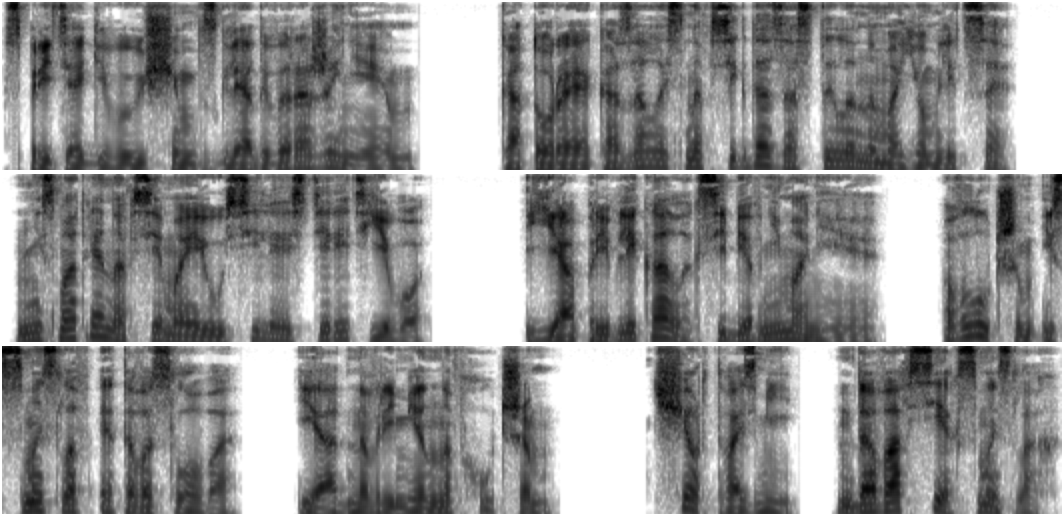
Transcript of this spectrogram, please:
с притягивающим взгляды выражением, которое, казалось, навсегда застыло на моем лице, несмотря на все мои усилия стереть его. Я привлекала к себе внимание, в лучшем из смыслов этого слова, и одновременно в худшем. Черт возьми, да во всех смыслах.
